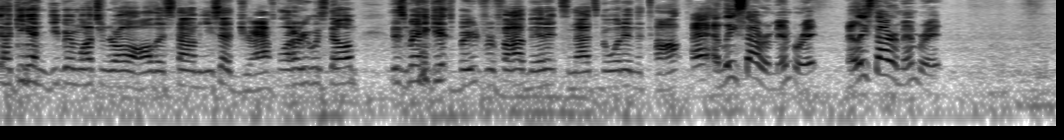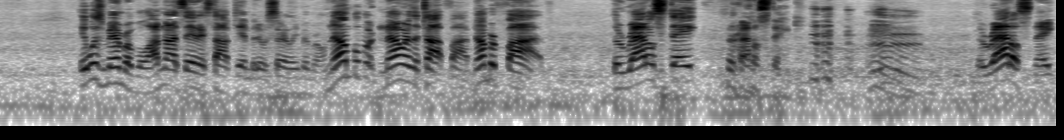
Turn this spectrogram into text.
again, you've been watching Raw all this time, and you said draft lottery was dumb. This man gets booed for five minutes, and that's going in the top. At at least I remember it. At least I remember it. It was memorable. I'm not saying it's top ten, but it was certainly memorable. Number now we're in the top five. Number five, the rattlesnake. The rattlesnake. the rattlesnake.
